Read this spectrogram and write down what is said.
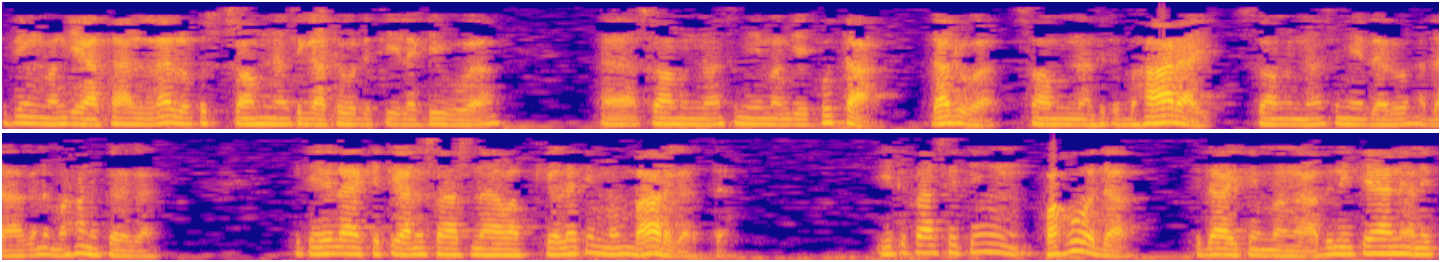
ඉතින් මගේ අතල්ලා ලොකු ස්වාමීන් වහන්සේගේ අත උඩ තියලා කිව්වා ස්වාමීන් වහන්සේ මේ මගේ පුතා දරුවා ස්වාමීන් වහන්සේට බහාරයි ස්වාමීන් වහන්සේ මේ දරුවා හදාගෙන මහාන කරගන්න. ඉතින් ඒ වෙලාවේ කෙටි අනුශාසනාවක් කියලා ඉතින් මම බාරගත්තා. ඊට පස්සේ ඉතින් පහවදා එදා ඉතින් මම ආධුනිකයානේ අනිත්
